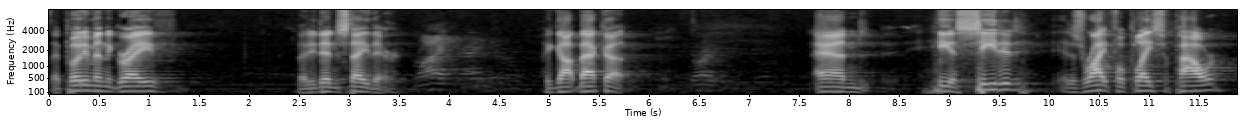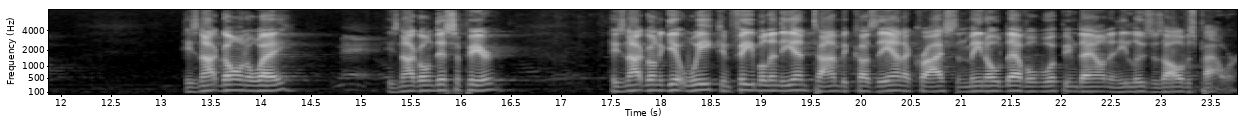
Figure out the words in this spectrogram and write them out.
They put him in the grave, but he didn't stay there. He got back up. And he is seated at his rightful place of power. He's not going away. He's not going to disappear. He's not going to get weak and feeble in the end time because the Antichrist and mean old devil whoop him down and he loses all of his power.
